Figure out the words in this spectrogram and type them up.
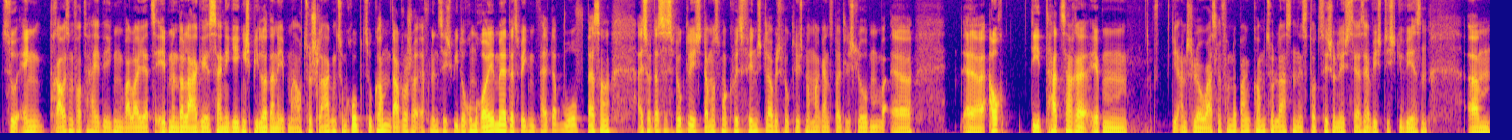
so eng draußen verteidigen, weil er jetzt eben in der Lage ist, seine Gegenspieler dann eben auch zu schlagen, zum Grob zu kommen. Dadurch eröffnen sich wiederum Räume, deswegen fällt der Wurf besser. Also das ist wirklich, da muss man Chris Finch, glaube ich, wirklich nochmal ganz deutlich loben. Äh, äh, auch die Tatsache eben, die Angelo Russell von der Bank kommen zu lassen, ist dort sicherlich sehr, sehr wichtig gewesen. Ähm,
